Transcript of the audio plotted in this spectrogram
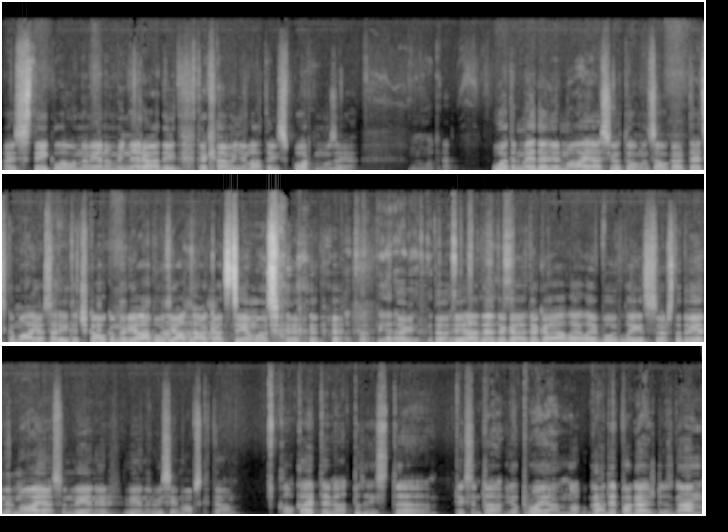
aiz stikla un nevienam viņu nerādīt. Tā kā viņa ir Latvijas Sporta muzejā. Un otra? Otra medaļa ir mājās, jo to man savukārt teica, ka mājās arī kaut kam ir jābūt, ja atnāk kāds ciemos. pierādīt, tā, jā, tā, tā kā, tā kā lai, lai būtu līdzsvars, tad viena ir mājās un viena ir, viena ir visiem apskatām. Kaut kā ir tevi atpazīst, teiksim tā, joprojām. Nu, gadi ir pagājuši diezgan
